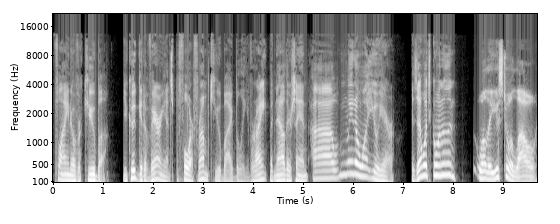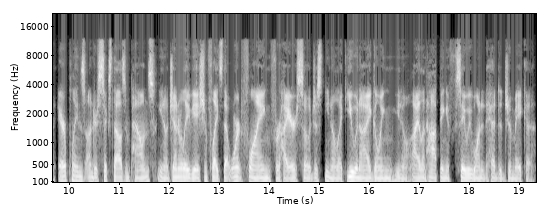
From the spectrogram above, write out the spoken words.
flying over Cuba. You could get a variance before from Cuba, I believe, right? But now they're saying, uh, we don't want you here. Is that what's going on? Well, they used to allow airplanes under 6,000 pounds, you know, general aviation flights that weren't flying for hire. So just, you know, like you and I going, you know, island hopping, if say we wanted to head to Jamaica.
